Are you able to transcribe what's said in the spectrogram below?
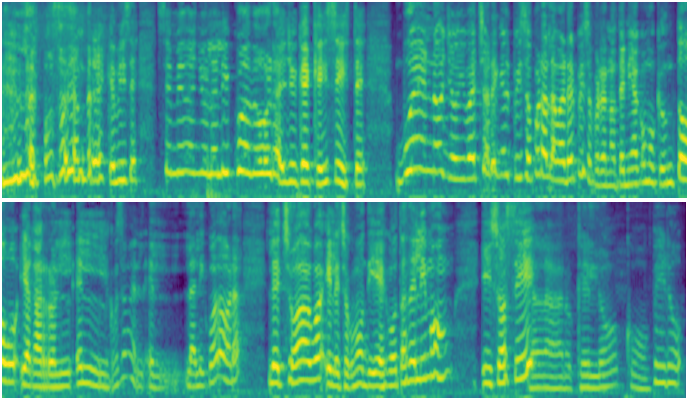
La esposa de Andrés que me dice, se me dañó la licuadora. Y yo, ¿qué, ¿qué hiciste? Bueno, yo iba a echar en el piso para lavar el piso, pero no tenía como que un tobo y agarró el, el- ¿cómo se llama? El- el- la licuadora, le echó agua y le echó como 10 gotas de limón, hizo así. Claro, qué loco. Pero,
